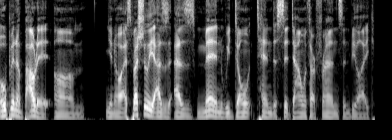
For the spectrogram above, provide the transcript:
open about it um you know especially as as men we don't tend to sit down with our friends and be like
